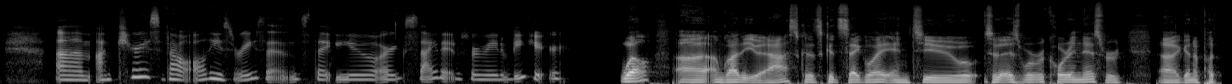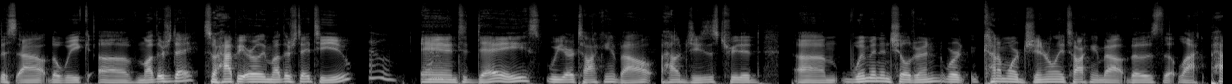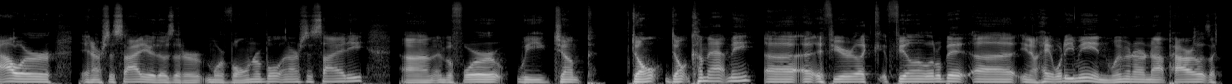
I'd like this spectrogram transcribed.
Um, I'm curious about all these reasons that you are excited for me to be here. Well, uh, I'm glad that you asked because it's a good segue into. So, as we're recording this, we're uh, going to put this out the week of Mother's Day. So, happy early Mother's Day to you. Oh, And today we are talking about how Jesus treated um, women and children. We're kind of more generally talking about those that lack power in our society or those that are more vulnerable in our society. Um, and before we jump, don't don't come at me uh, if you're like feeling a little bit, uh, you know, hey, what do you mean women are not powerless? Like,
